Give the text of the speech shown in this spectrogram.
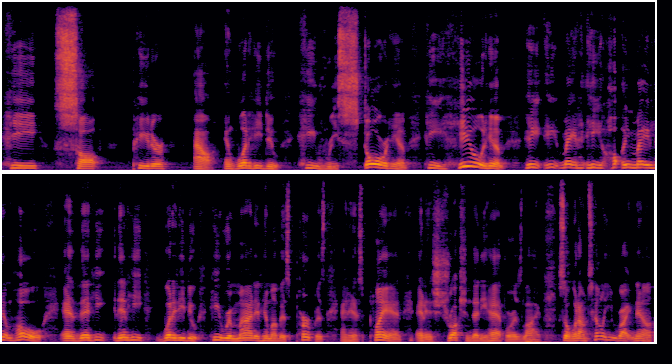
He sought Peter out. And what did he do? He restored him. He healed him. He he made he he made him whole, and then he then he what did he do? He reminded him of his purpose and his plan and instruction that he had for his life. So what I'm telling you right now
